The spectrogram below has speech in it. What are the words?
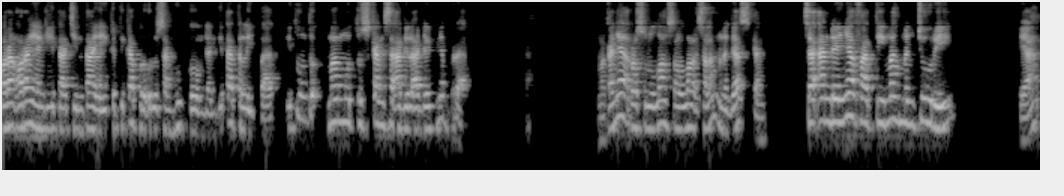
orang-orang yang kita cintai ketika berurusan hukum dan kita terlibat itu untuk memutuskan seadil-adilnya berat. Makanya Rasulullah SAW menegaskan, seandainya Fatimah mencuri, ya,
